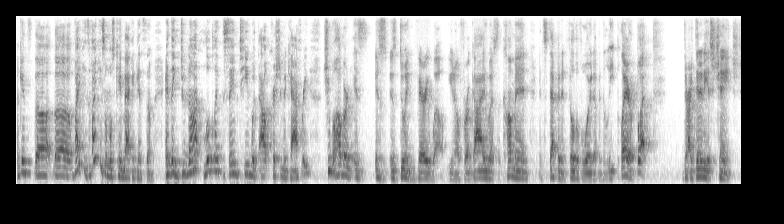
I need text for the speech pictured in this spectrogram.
Against the, the Vikings, the Vikings almost came back against them. And they do not look like the same team without Christian McCaffrey. Chuba Hubbard is is is doing very well, you know, for a guy who has to come in and step in and fill the void of an elite player. But their identity has changed.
